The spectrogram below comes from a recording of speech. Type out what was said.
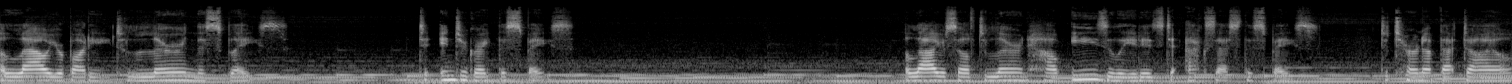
Allow your body to learn this space, to integrate this space. Allow yourself to learn how easily it is to access this space, to turn up that dial,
